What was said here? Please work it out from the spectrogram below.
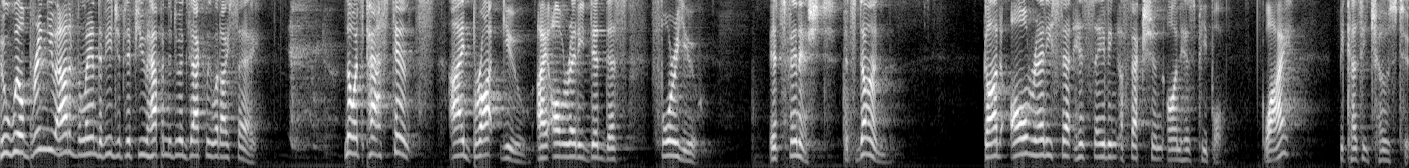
who will bring you out of the land of Egypt if you happen to do exactly what I say. No, it's past tense. I brought you. I already did this for you. It's finished, it's done. God already set his saving affection on his people. Why? Because he chose to.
